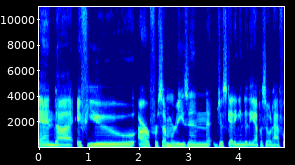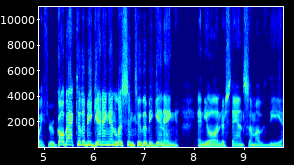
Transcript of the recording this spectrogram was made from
And uh, if you are for some reason just getting into the episode halfway through, go back to the beginning and listen to the beginning, and you'll understand some of the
